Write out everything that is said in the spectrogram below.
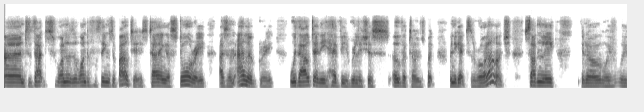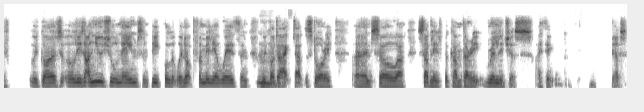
and that's one of the wonderful things about it. It's telling a story as an allegory without any heavy religious overtones. But when you get to the Royal Arch, suddenly, you know, we've we've we've got all these unusual names and people that we're not familiar with, and mm. we've got to mm. act out the story. And so uh, suddenly it's become very religious, I think. Yes.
